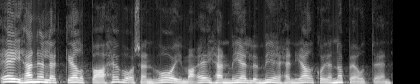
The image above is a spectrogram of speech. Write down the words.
Ei hänelle kelpaa hevosen voima, ei hän mielly miehen jalkojen nopeuteen.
